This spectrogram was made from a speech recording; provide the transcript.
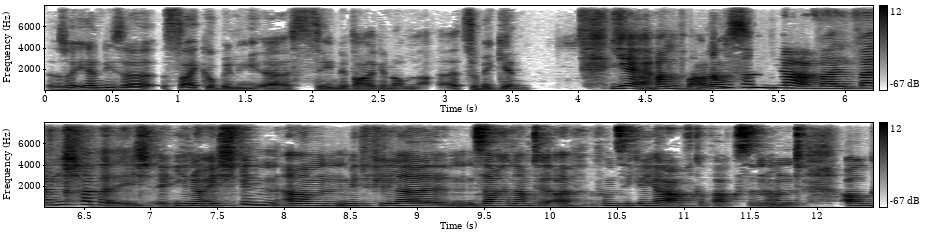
so eher in dieser Psychobilly-Szene wahrgenommen äh, zu Beginn. Ja, Ähm, am, war am das? Anfang ja, weil, weil ich habe, ich, you know, ich bin ähm, mit vielen Sachen ab den 50er Jahren aufgewachsen und auch,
